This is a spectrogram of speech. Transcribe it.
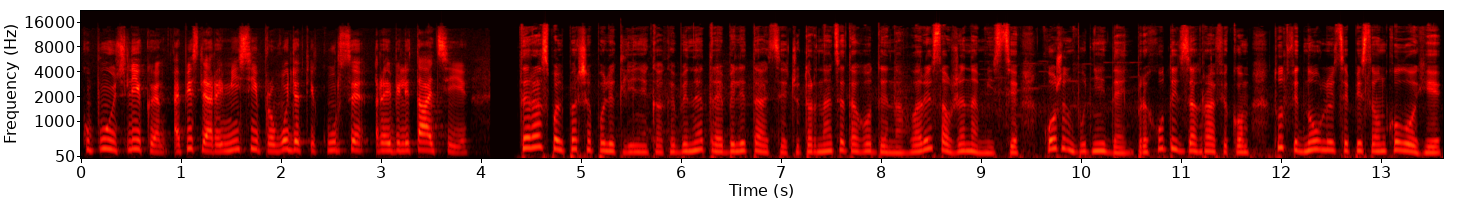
купують ліки. А після ремісії проводять і курси реабілітації. Терасполь, перша поліклініка, кабінет реабілітації, 14 година. Лариса вже на місці. Кожен будній день приходить за графіком. Тут відновлюється після онкології.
